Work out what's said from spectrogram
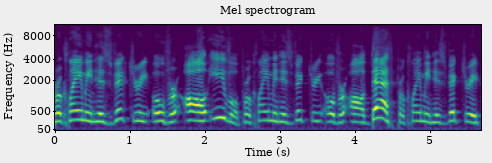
proclaiming his victory over all evil, proclaiming his victory over all death, proclaiming his victory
